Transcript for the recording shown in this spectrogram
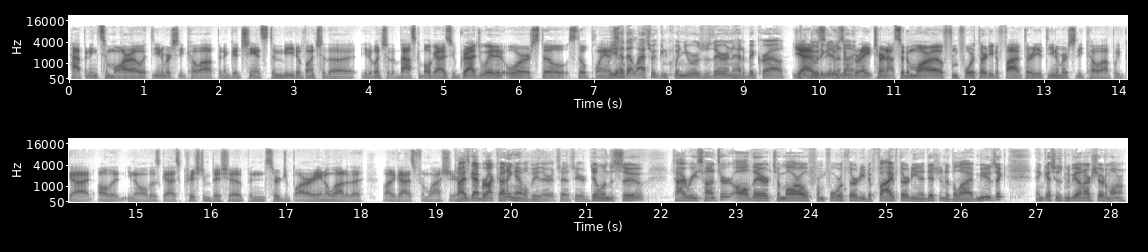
happening tomorrow at the University Co-op, and a good chance to meet a bunch of the you know a bunch of the basketball guys who've graduated or are still still playing. Well, you So- had that last week, and Quinn Ewers was there and had a big crowd. yeah, it was, again it was a great turnout. So tomorrow from 4:30 to 5:30 at the University Co-op, we've got all the you know all those guys, Christian Bishop and Sir'Jabari, and a lot of the a lot of guys from last year. Ty's guy Brock Cunningham will be there. It says here. Dylan Disu, Tyrese Hunter, all there tomorrow from 4:30 to 5:30. In addition to the live music, and guess who's going to be on our show tomorrow?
